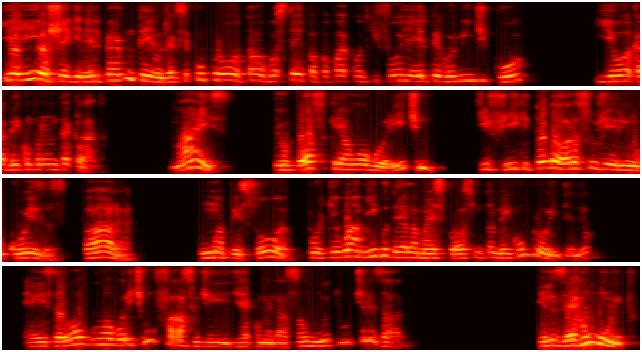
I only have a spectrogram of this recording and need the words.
E aí eu cheguei nele e perguntei, onde é que você comprou, tal, gostei, papapá, quanto que foi? E aí ele pegou e me indicou e eu acabei comprando um teclado. Mas eu posso criar um algoritmo que fique toda hora sugerindo coisas para uma pessoa, porque o amigo dela mais próximo também comprou, entendeu? É, isso é um, algoritmo fácil de, de recomendação, muito utilizado. Eles erram muito,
